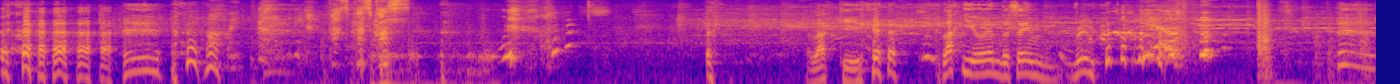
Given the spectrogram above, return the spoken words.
Oh. I wait. Pass, pass, pass. Lucky. Lucky you're in the same room. yeah.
